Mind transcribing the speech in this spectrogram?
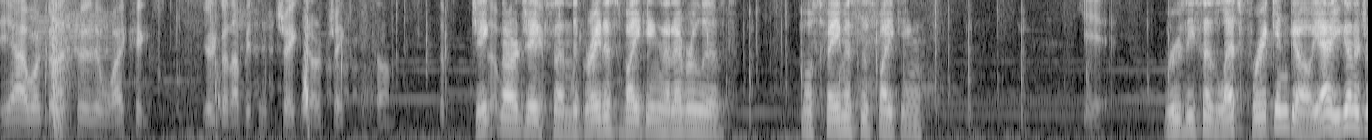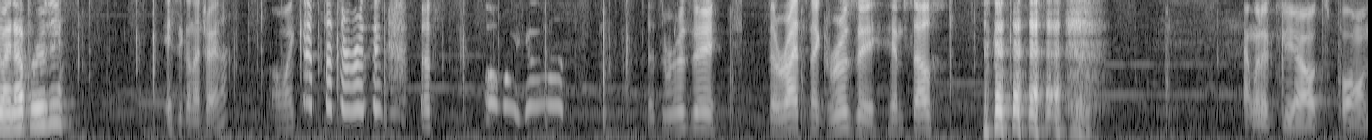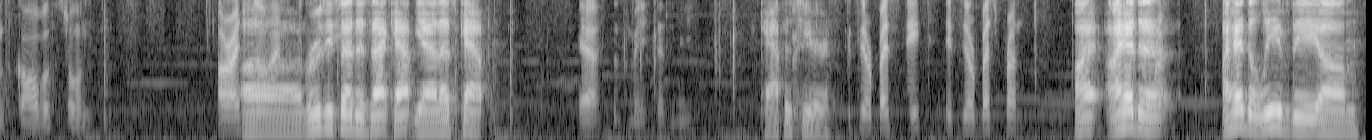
Yeah, we're gonna do the Vikings. You're gonna be the Jake or Jake son. The, Jake the Nar most Jakeson, the greatest Viking that ever lived. Most famous is Viking. Yeah. Ruzy says, "Let's freaking go." Yeah, you gonna join up, Ruzy? Is he gonna join us? Oh my god, that's a Ruzy! That's. Oh my god! That's Ruzy! The redneck Ruzy himself! I'm gonna clear out spawns cobblestone. Alright, so uh, I'm. Ruzy said, "Is that Cap?" Yeah, that's Cap. Yeah, that's me, that's me. Cap It's is me, here. It's, it's your bestie, it's your best friend. I I had to I had to leave the um.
